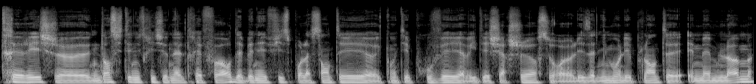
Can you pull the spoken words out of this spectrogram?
très riches, une densité nutritionnelle très forte, des bénéfices pour la santé qui ont été prouvés avec des chercheurs sur les animaux, les plantes et même l'homme.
